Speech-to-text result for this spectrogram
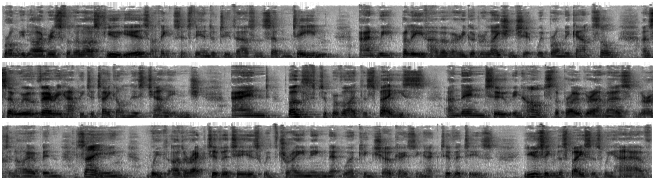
Bromley Libraries for the last few years, I think since the end of 2017, and we believe have a very good relationship with Bromley Council. And so we were very happy to take on this challenge and both to provide the space and then to enhance the programme, as Loretta and I have been saying, with other activities, with training, networking, showcasing activities, using the spaces we have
